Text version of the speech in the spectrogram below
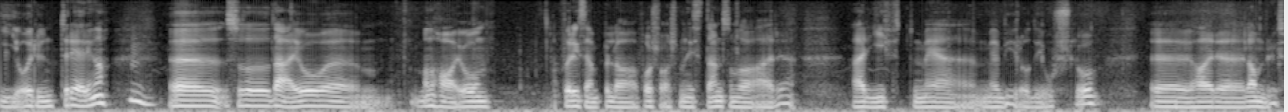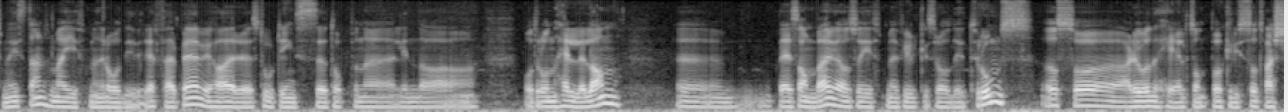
i og rundt regjeringa. Mm. Eh, så det er jo eh, man har jo f.eks. For da forsvarsministeren som da er, er gift med, med, byrådet i Oslo. Uh, vi har eh, landbruksministeren som er gift med en rådgiver i Frp. Vi har stortingstoppene Linda og Trond Helleland. Per Sandberg er også gift med fylkesrådet i Troms. Og så er det jo helt sånn på kryss og tvers.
